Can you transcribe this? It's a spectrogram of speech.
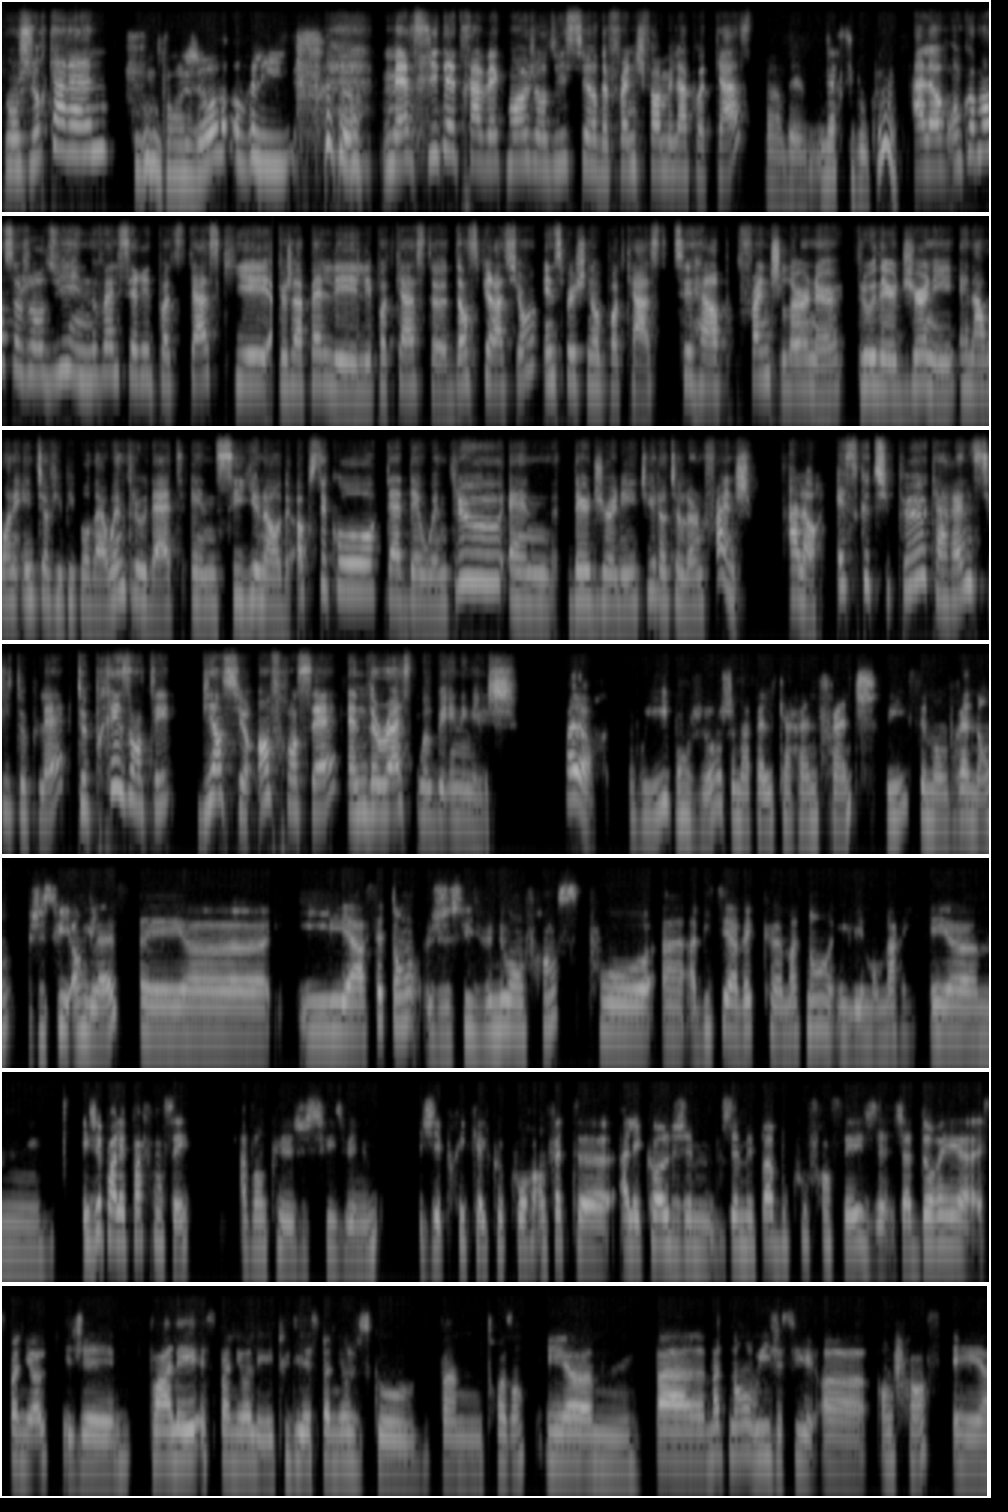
Bonjour Karen. Bonjour Aurélie. merci d'être avec moi aujourd'hui sur The French Formula Podcast. Ah, ben, merci beaucoup. Alors, on commence aujourd'hui une nouvelle série de podcasts qui est que j'appelle les, les podcasts d'inspiration, inspirational podcasts to help French learner through their journey. And I want to interview people that went through that and see, you know, the obstacle that they went through and their journey, you know, to learn French. Alors, est-ce que tu peux, Karen, s'il te plaît, te présenter, bien sûr, en français, and the rest will be in English? Alors, oui, bonjour, je m'appelle Karen French. Oui, c'est mon vrai nom. Je suis anglaise et euh, il y a sept ans, je suis venue en France pour euh, habiter avec, euh, maintenant, il est mon mari. Et, et je parlais pas français avant que je suis venue j'ai pris quelques cours. En fait, euh, à l'école, j'aimais pas beaucoup français. J'adorais euh, espagnol et j'ai parlé espagnol et étudié espagnol jusqu'aux 23 ans. Et euh, bah, maintenant, oui, je suis en France et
